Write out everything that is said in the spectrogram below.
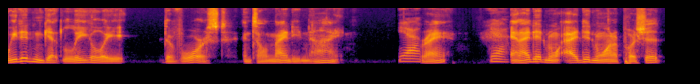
we didn't get legally divorced until '99, Yeah. right? Yeah. and I didn't I didn't want to push it.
